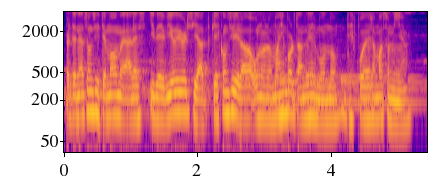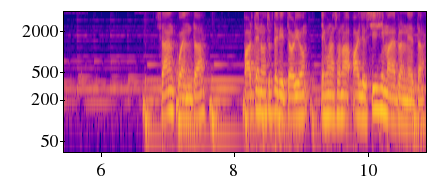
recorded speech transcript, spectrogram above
pertenece a un sistema de humedales y de biodiversidad que es considerado uno de los más importantes del mundo después de la Amazonía. Se dan cuenta, parte de nuestro territorio es una zona valiosísima del planeta.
